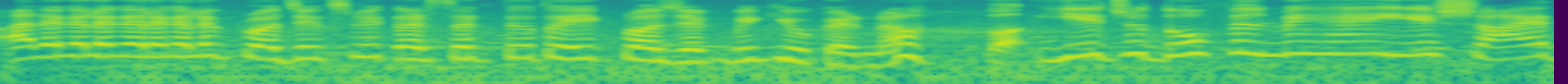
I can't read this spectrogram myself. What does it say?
अलग अलग अलग अलग प्रोजेक्ट्स में कर सकते हो तो एक प्रोजेक्ट में क्यों करना? तो ये जो दो फ़िल्में हैं ये शायद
